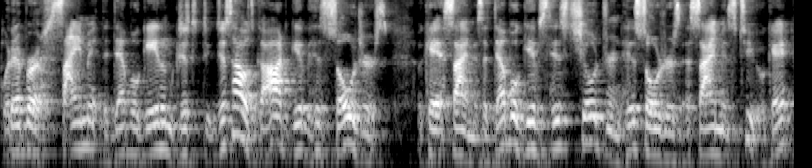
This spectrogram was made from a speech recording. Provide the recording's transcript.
whatever assignment the devil gave him, just, just how God give his soldiers, okay, assignments. The devil gives his children, his soldiers, assignments too, okay?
